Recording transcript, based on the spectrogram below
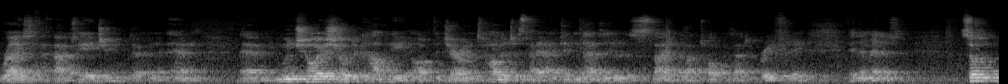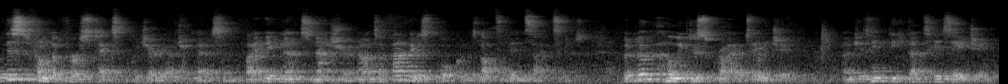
write about aging. And, um, Moon Choi showed a copy of the gerontologist. I, I didn't add it in the slide, but I'll talk about it briefly in a minute. So this is from the first textbook of geriatric medicine by Ignatz Nascher. Now it's a fabulous book and there's lots of insights in it. But look how he describes aging. And do you think that's his aging?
